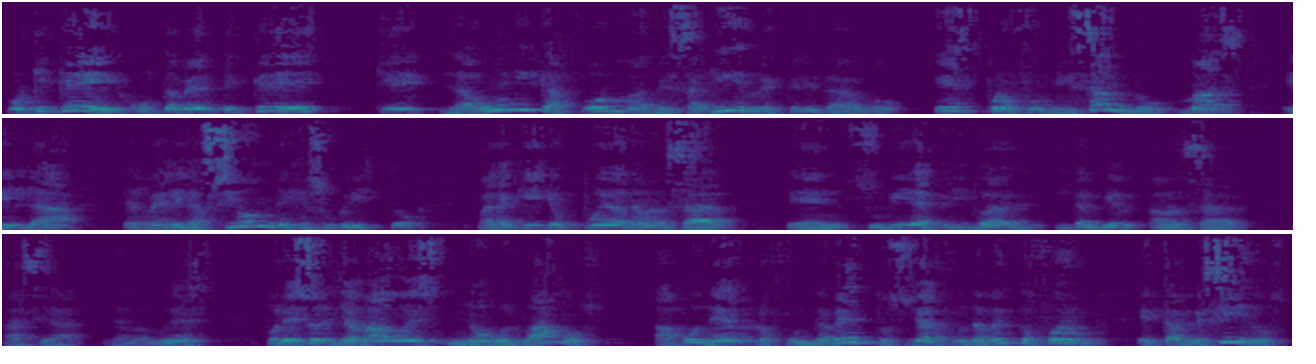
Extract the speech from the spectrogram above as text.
porque cree, justamente cree que la única forma de salir de este letargo es profundizando más en la revelación de Jesucristo para que ellos puedan avanzar en su vida espiritual y también avanzar hacia la madurez. Por eso el llamado es no volvamos a poner los fundamentos, ya los fundamentos fueron establecidos,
